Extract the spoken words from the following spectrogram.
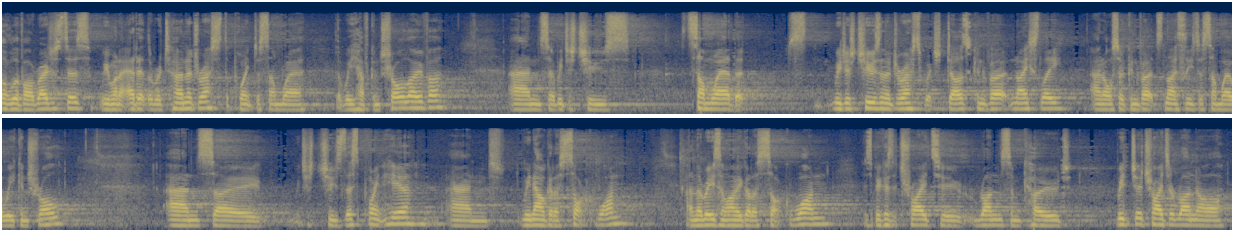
all of our registers. We want to edit the return address to point to somewhere that we have control over. And so we just choose somewhere that, we just choose an address which does convert nicely and also converts nicely to somewhere we control. And so we just choose this point here and we now get a SOC 1. And the reason why we got a SOC 1 is because it tried to run some code. We tried to run our,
